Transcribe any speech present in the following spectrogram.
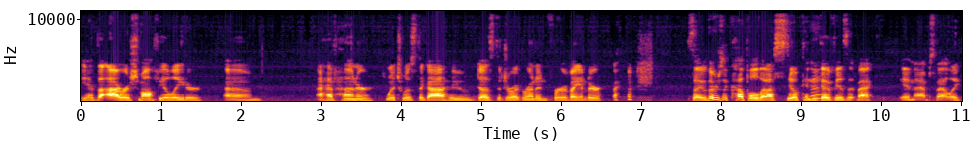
you have the Irish mafia leader. Um, I have Hunter, which was the guy who does the drug running for Evander. so there's a couple that I still can Yeah. go visit back in Abs Valley.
